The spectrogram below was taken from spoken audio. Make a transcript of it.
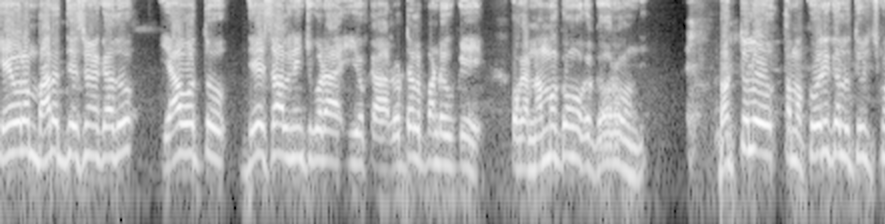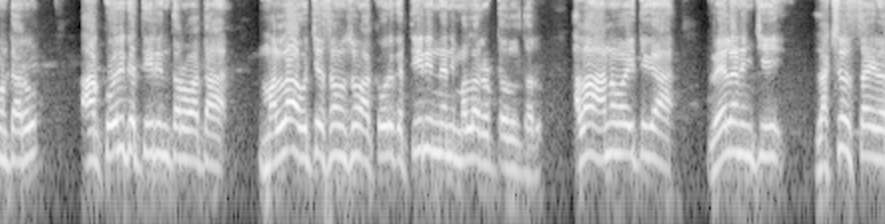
కేవలం భారతదేశమే కాదు యావత్తు దేశాల నుంచి కూడా ఈ యొక్క రొట్టెల పండుగకి ఒక నమ్మకం ఒక గౌరవం ఉంది. భక్తులు తమ కోరికలు తీర్చుకుంటారు. ఆ కోరిక తీరిన తర్వాత మళ్ళా వచ్చే సంవత్సరం ఆ కోరిక తీరిందని మళ్ళా రొట్టె వదులుతారు. అలా అనవాయితీగా వేల నుంచి లక్షల స్థాయిలో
